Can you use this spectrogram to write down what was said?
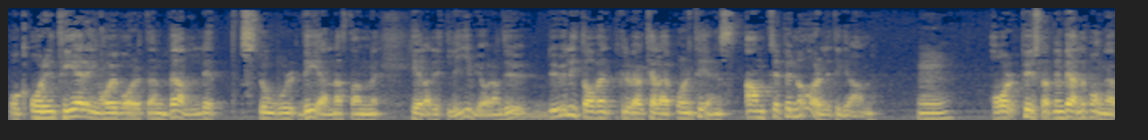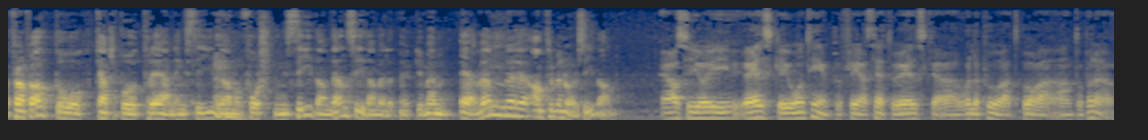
Och orientering har ju varit en väldigt stor del, nästan hela ditt liv Göran. Du, du är lite av en, skulle jag kalla det, orienteringsentreprenör lite grann. Mm. Har pysslat med väldigt många, framförallt då kanske på träningssidan och forskningssidan, den sidan väldigt mycket, men även eh, entreprenörsidan. Alltså jag, jag älskar ju orientering på flera sätt och jag älskar att hålla på att vara entreprenör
